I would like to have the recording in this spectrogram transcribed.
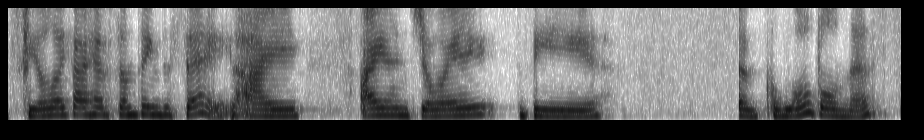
feel like I have something to say. I I enjoy the the globalness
